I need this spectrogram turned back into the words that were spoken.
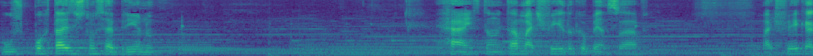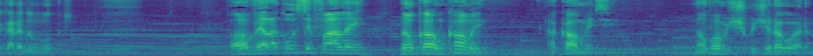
Os portais estão se abrindo. Ah, então tá mais feio do que eu pensava. Mais feio que a cara do Lucas. Ó, oh, vê lá como você fala, hein? Não, calma, calmem. Acalmem-se. Não vamos discutir agora.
